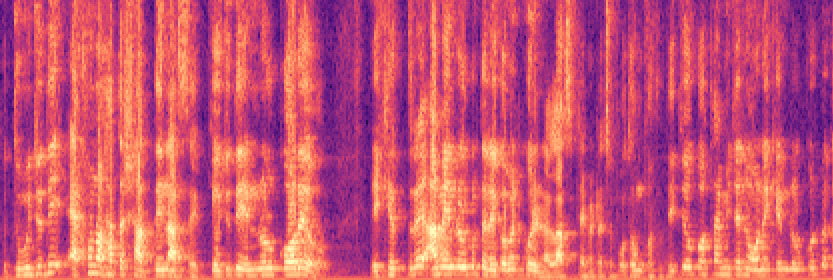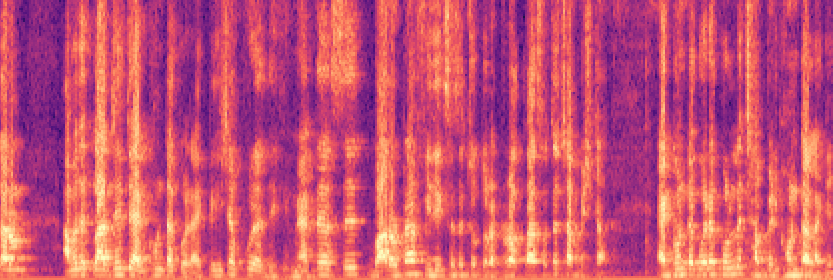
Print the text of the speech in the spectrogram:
তো তুমি যদি এখনও হাতে সাত দিন আছে, কেউ যদি এনরোল করেও, এক্ষেত্রে আমি এনরোল করতে রেকমেন্ড করি না লাস্ট টাইম এটা হচ্ছে প্রথম কথা। দ্বিতীয় কথা, আমি জানি অনেক এনরোল করবে, কারণ আমাদের ক্লাস যেহেতু এক ঘণ্টা করে, একটু হিসাব করে দেখি। ম্যাথে আছে বারোটা ফিজিক্স আছে চোদ্দটা টোটাল ক্লাস হচ্ছে ছাব্বিশটা। এক ঘণ্টা করে করলে ছাব্বিশ ঘণ্টা লাগে।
